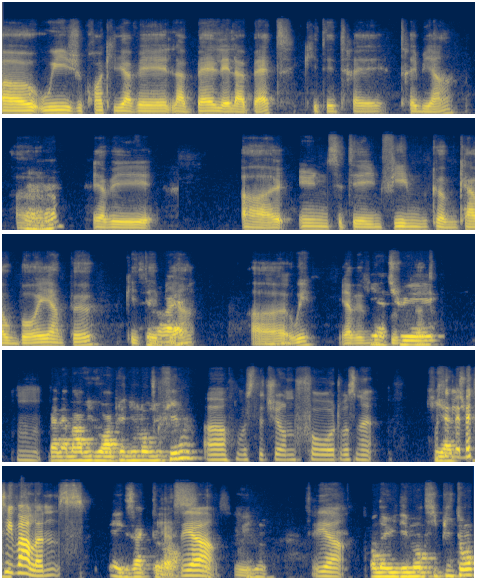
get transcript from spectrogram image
Euh, oui, je crois qu'il y avait La Belle et la Bête qui était très, très bien. Euh, Mhm. Il y avait une, c'était une film comme Cowboy un peu, qui était bien. Euh, Mhm. Oui, il y avait Qui a tué d'autres. Mm. Madame Harvey, vous vous rappelez du nom du film? Oh, was the John Ford, wasn't it? Qui Was it Liberty tué- Valance? Exactement. Yes, Yeah. oui. Mhm. Yeah. On a eu des Monty Python.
